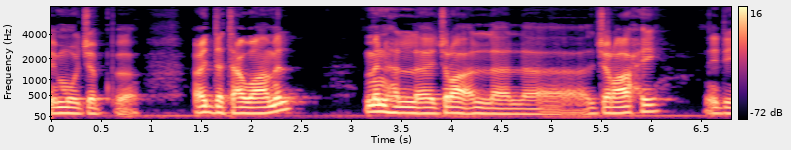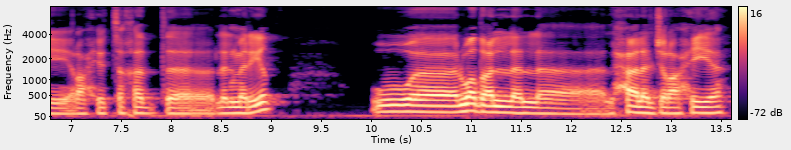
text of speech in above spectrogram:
بموجب عدة عوامل منها الإجراء ال- ال- الجراحي اللي راح يتخذ آه، للمريض. والوضع ال- ال- الحالة الجراحية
